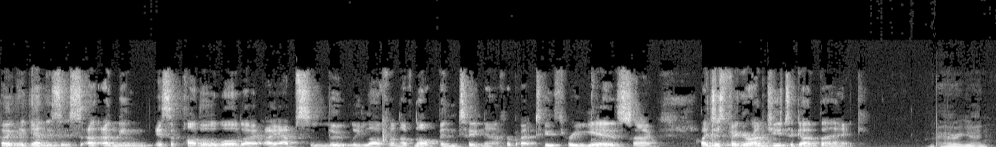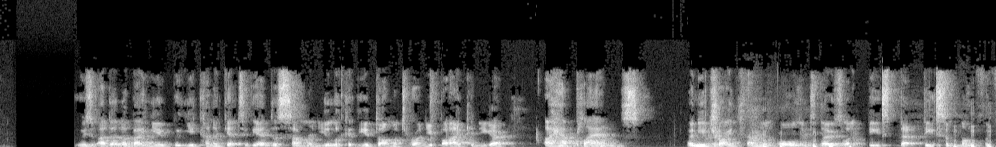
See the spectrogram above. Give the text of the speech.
again, it's, it's I mean it's a part of the world I, I absolutely love, and I've not been to now for about two three years. So I just figure I'm due to go back. Very good. I don't know about you, but you kind of get to the end of summer and you look at the odometer on your bike and you go, I have plans. And you try and cram them all into those like dec- that decent month of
